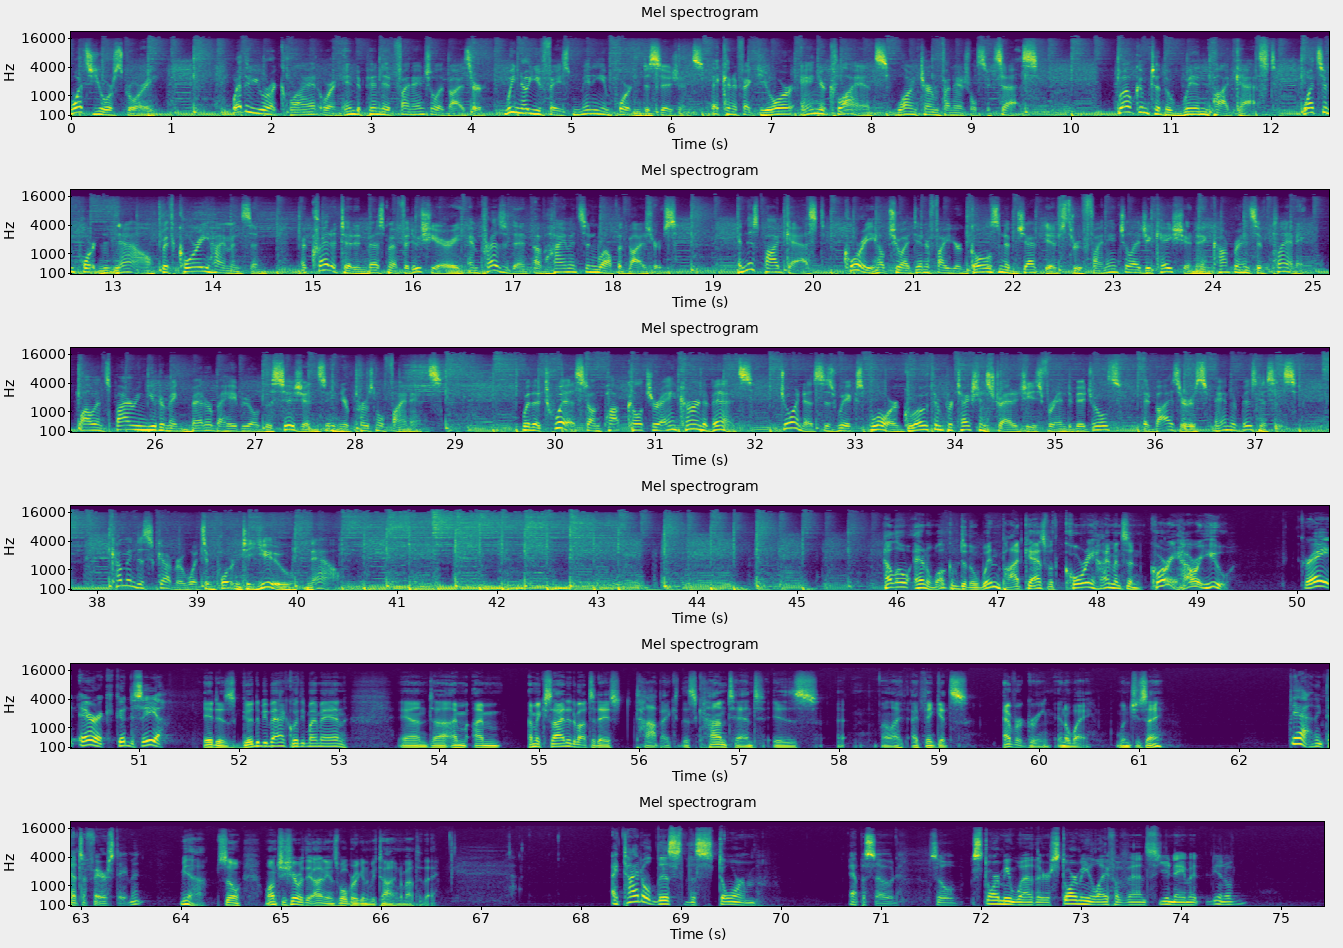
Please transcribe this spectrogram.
What's your story? Whether you're a client or an independent financial advisor, we know you face many important decisions that can affect your and your clients' long term financial success. Welcome to the WIN Podcast What's Important Now with Corey Heimensen, accredited investment fiduciary and president of Heimensen Wealth Advisors. In this podcast, Corey helps you identify your goals and objectives through financial education and comprehensive planning while inspiring you to make better behavioral decisions in your personal finance. With a twist on pop culture and current events, join us as we explore growth and protection strategies for individuals, advisors, and their businesses. Come and discover what's important to you now. Hello and welcome to the Win Podcast with Corey Heimensen. Corey, how are you? Great, Eric. Good to see you. It is good to be back with you, my man. And uh, I'm I'm I'm excited about today's topic. This content is, uh, well, I, I think it's evergreen in a way, wouldn't you say? Yeah, I think that's a fair statement. Yeah. So why don't you share with the audience what we're going to be talking about today? I titled this the Storm episode. So stormy weather, stormy life events, you name it, you know,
